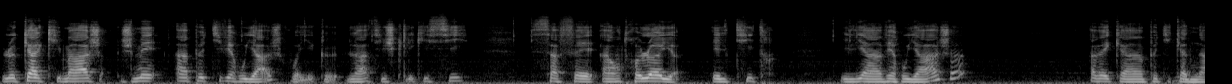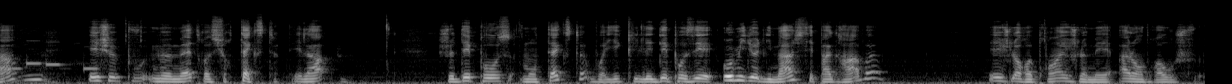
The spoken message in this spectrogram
le calque image, je mets un petit verrouillage, vous voyez que là, si je clique ici, ça fait entre l'œil et le titre, il y a un verrouillage avec un petit cadenas et je peux me mettre sur texte. Et là, je dépose mon texte, vous voyez qu'il est déposé au milieu de l'image, c'est pas grave, et je le reprends et je le mets à l'endroit où je veux.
